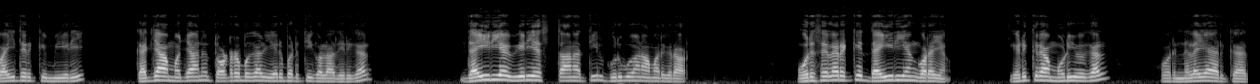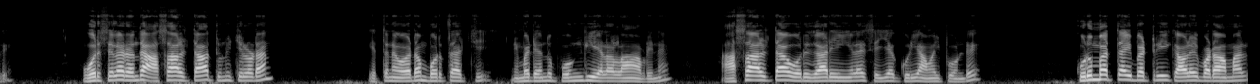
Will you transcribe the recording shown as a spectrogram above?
வயதிற்கு மீறி கஜா மஜானு தொடர்புகள் ஏற்படுத்தி கொள்ளாதீர்கள். தைரிய வீரியஸ்தானத்தில் குருபகவான் அமர்கிறார். ஒரு சிலருக்கு தைரியம் குறையும். எடுக்கிற முடிவுகள் ஒரு நிலையாக இருக்காது. ஒரு சிலர் வந்து அசால்ட்டாக துணிச்சலுடன் எத்தனை வருடம் பொறுத்தாச்சு இனிமேட்டு வந்து பொங்கி எழலாம் அப்படின்னு அசால்ட்டாக ஒரு காரியங்களை செய்யக்கூடிய அமைப்பு உண்டு. குடும்பத்தை பற்றி கவலைப்படாமல்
